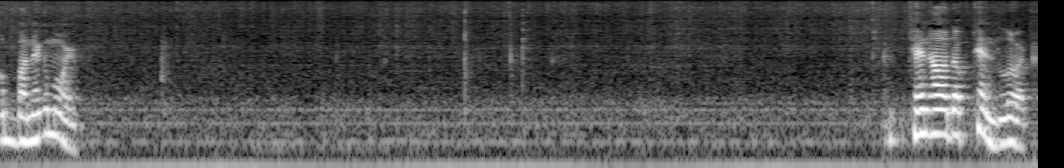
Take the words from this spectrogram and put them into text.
Oba, nega mooi. Ten out of ten, look.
